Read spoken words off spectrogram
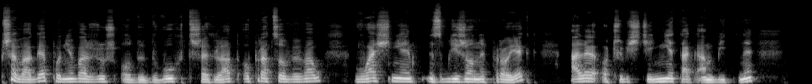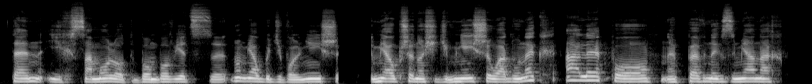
przewagę, ponieważ już od dwóch, trzech lat opracowywał właśnie zbliżony projekt, ale oczywiście nie tak ambitny. Ten ich samolot, bombowiec, no, miał być wolniejszy, miał przenosić mniejszy ładunek, ale po pewnych zmianach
